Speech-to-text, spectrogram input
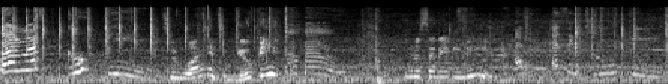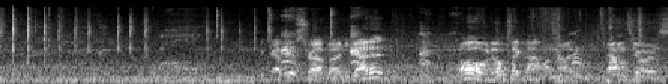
I'm a goopy. It's a what? It's goopy? Mhm. What does that even mean? It's, it's a goopy. Let grab you a straw, bud. You got it? Oh, don't take that one, bud. That one's yours.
